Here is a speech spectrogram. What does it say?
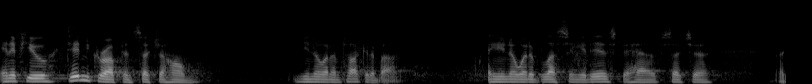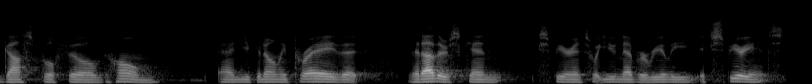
and if you didn't grow up in such a home, you know what I'm talking about. And you know what a blessing it is to have such a, a gospel filled home. And you can only pray that, that others can experience what you never really experienced.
